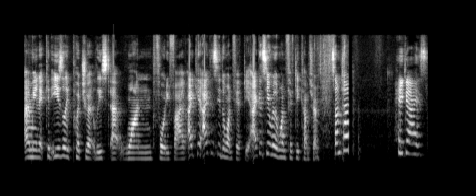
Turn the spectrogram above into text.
I mean, it could easily put you at least at 145. I can I can see the 150. I can see where the 150 comes from. Sometimes Hey guys.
